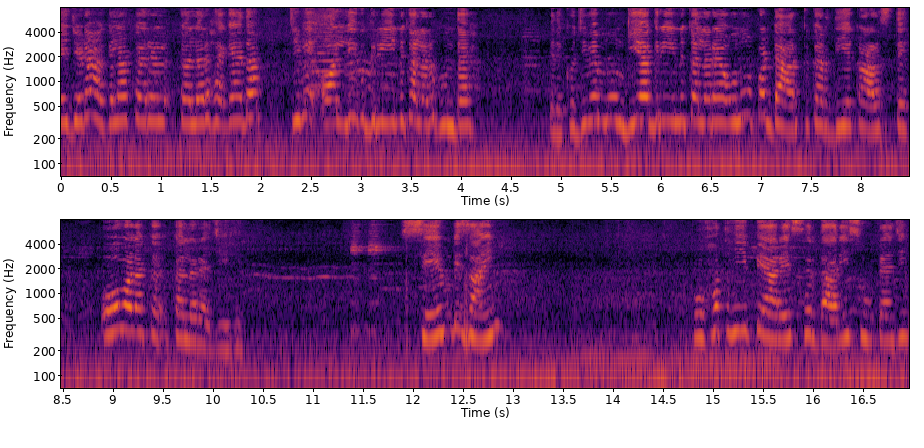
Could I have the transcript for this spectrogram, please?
ਤੇ ਜਿਹੜਾ ਅਗਲਾ ਕਲਰ ਹੈਗਾ ਇਹਦਾ, ਜਿਵੇਂ 올ਿਵ ਗ੍ਰੀਨ ਕਲਰ ਹੁੰਦਾ ਹੈ। ਇਹ ਦੇਖੋ, ਜਿਵੇਂ ਮੂੰਗੀਆ ਗ੍ਰੀਨ ਕਲਰ ਹੈ, ਉਹਨੂੰ ਆਪਾਂ ਡਾਰਕ ਕਰ ਦਈਏ ਕਾਲਸ ਤੇ। ਉਹ ਵਾਲਾ ਕਲਰ ਹੈ ਜੀ ਇਹ। ਸੇਮ ਡਿਜ਼ਾਈਨ ਬਹੁਤ ਹੀ ਪਿਆਰੇ ਸਰਦਾਰੀ ਸੂਟ ਹੈ ਜੀ।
